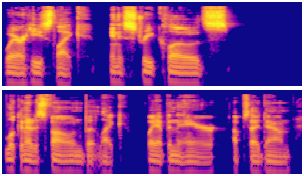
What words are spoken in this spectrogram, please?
where he's like in his street clothes, looking at his phone, but like way up in the air, upside down.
